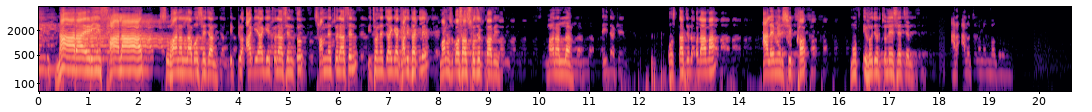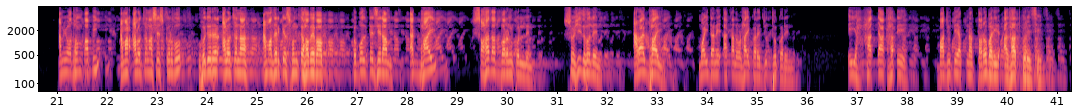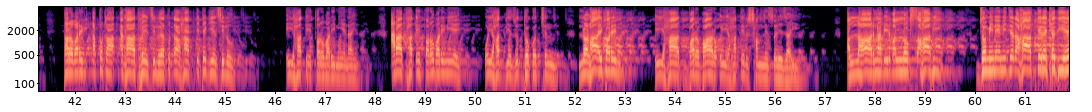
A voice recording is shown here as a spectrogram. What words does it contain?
নারায় রিসালাত সুবহান আল্লাহ বসে যান। একটু আগে আগে চলে আসেন তো, সামনে চলে আসেন, পিছনের জায়গা খালি থাকলে মানুষ বসার সুযোগ পাবে। সুবহান আল্লাহ এই দেখেন ওস্তাদুল ওলামা আলেমের শিক্ষক, মুফতি হুজুর চলে এসেছেন। আর আলোচনা লম্বা করব আমি অধম পাপি, আমার আলোচনা শেষ করব। হুজুরের আলোচনা আমাদেরকে শুনতে হবে বাপ। তো বলতেছিলাম, এক ভাই শাহাদাত বরণ করলেন, শহীদ হলেন। আর এক ভাই ময়দানে একা লড়াই করে, যুদ্ধ করেন। এই হাত এক হাতে বাজুতে আপনার তরবারির আঘাত করেছে। তরবারির এতটা আঘাত হয়েছিল, এতটা হাত কেটে গিয়েছিল। এই হাতে তরবারি নিয়ে নাই। আর হাতে তরবারি নিয়ে ওই হাত দিয়ে যুদ্ধ করছেন, লড়াই করেন। এই হাত বারবার ওই হাতের সামনে চলে যাই আল্লাহর নবীর বাল্যক সাহাবি জমিনে নিজের হাতকে রেখে দিয়ে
